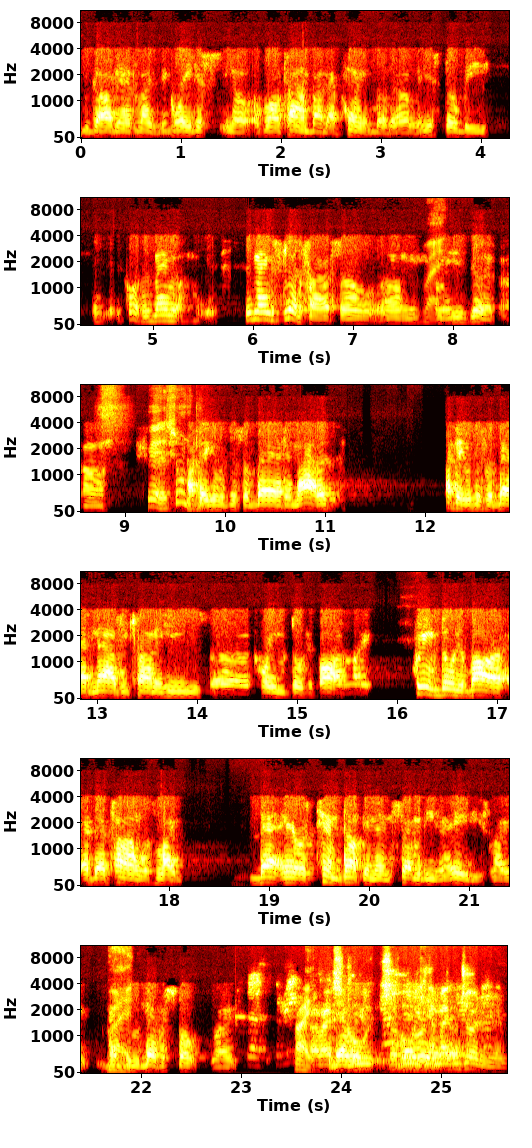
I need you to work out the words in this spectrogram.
regarded as like the greatest, you know, of all time by that point, but um, he'll still be. Of course, his name his name is solidified, so um, I mean, he's good. Um, Yeah, it's on I think it was just a bad analogy. I think it was just a bad analogy trying to use uh, Kareem Abdul-Jabbar. Like Kareem Abdul-Jabbar at that time was like that era's Tim Duncan in the '70s and '80s. Like that Right. dude never spoke. Like Right. All right, so Never- who, so who was that Michael Jordan then?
